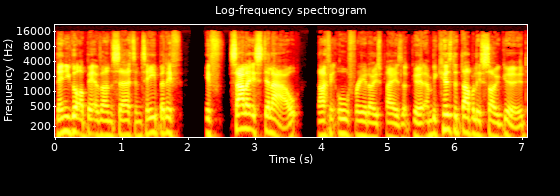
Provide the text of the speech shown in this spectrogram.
Then you've got a bit of uncertainty. But if if Salah is still out, then I think all three of those players look good. And because the double is so good,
